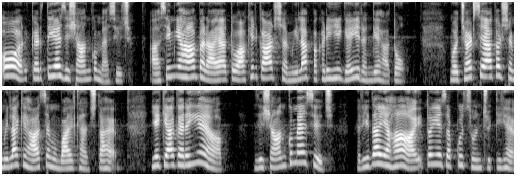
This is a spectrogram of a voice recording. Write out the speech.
और करती है जिशान को मैसेज आसिम यहाँ पर आया तो आखिरकार शमीला पकड़ी ही गई रंगे हाथों। वो झट से आकर शमीला के हाथ से मोबाइल खींचता है। ये क्या कर रही हैं आप? जिशान को मैसेज। रीदा यहाँ आई तो ये सब कुछ सुन चुकी है।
